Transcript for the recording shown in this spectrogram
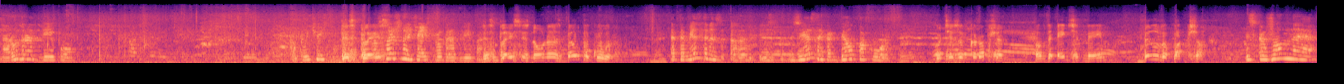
на Рудра-двипу. Какую часть? This place, Восточную часть Рудра-двипа. this place is known as Belpakur, Это место раз- э, известно как Белпакур, which is a corruption of the ancient name Bilvapaksha. искаженное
